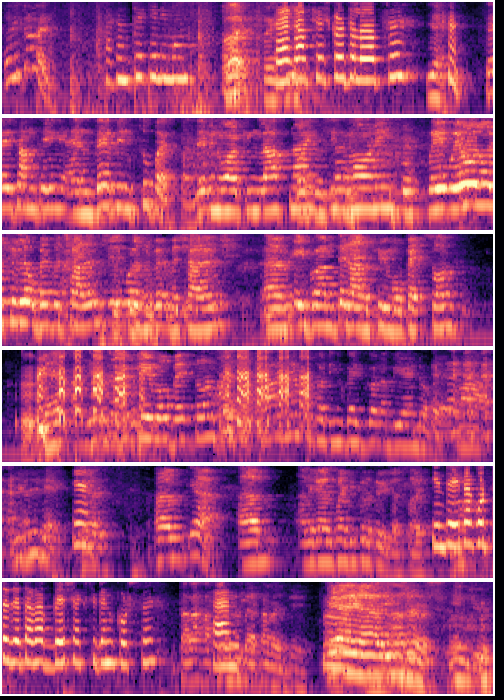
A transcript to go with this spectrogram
Where you going? I can take any more. Good. Thank তারা you. কাজ শেষ করে চলে যাচ্ছে Yeah, say something, and they've been superstar. They've been working last night, you this say? morning. We, we all like a little bit of a challenge, and it was a bit of a challenge. Um, Abraham did add a few more bits on. Yes, a few more bits on. I never thought you guys gonna be end of it. But you did it. Yeah. Um, yeah. Um, and again, thank you for the food, just like. কিন্তু এটা করতে যে তারা বেশ অ্যাক্সিডেন্ট করছে তারা হাতে Hand. হাতে ব্যথা পাইছে। Yeah, yeah, injuries. Injured.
